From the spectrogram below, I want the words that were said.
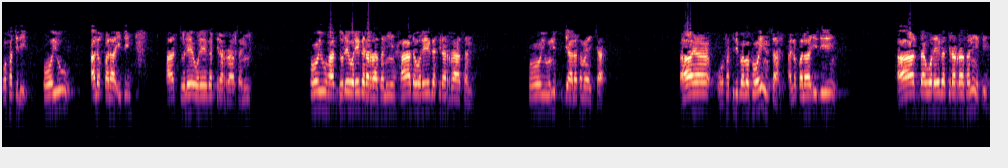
wafatili fooyuu alqalaa'idi haaddolee wareegatti rarraasanii fooyuu haaddolee wareega rarraasanii haada wareegatti rarraasan fooyuunis jaalatama jecha آية وفتل بابا فوينسا القلائد آدى وريقة الراسانيتي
